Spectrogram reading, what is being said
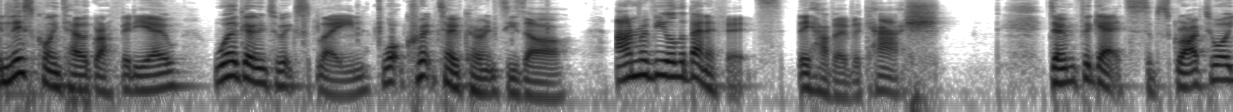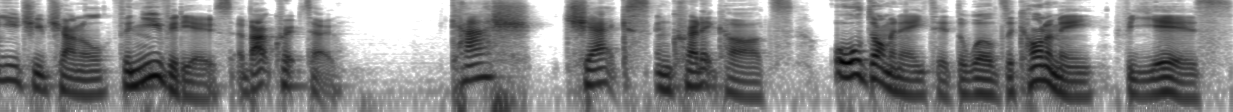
In this Cointelegraph video, we're going to explain what cryptocurrencies are and reveal the benefits they have over cash. Don't forget to subscribe to our YouTube channel for new videos about crypto. Cash, checks and credit cards all dominated the world's economy for years.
